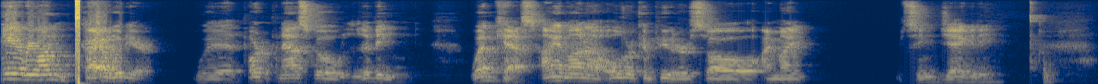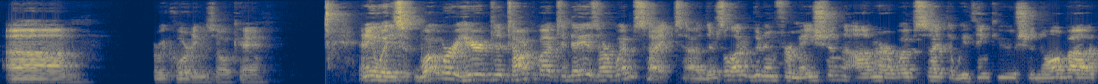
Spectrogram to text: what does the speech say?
Hey everyone, Kyle Wood here with Puerto Penasco Living Webcast. I am on an older computer, so I might seem jaggedy. Um, recording's okay. Anyways, what we're here to talk about today is our website. Uh, there's a lot of good information on our website that we think you should know about.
